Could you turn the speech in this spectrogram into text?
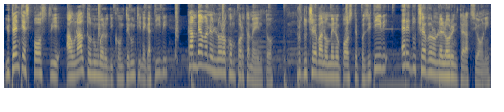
Gli utenti esposti a un alto numero di contenuti negativi cambiavano il loro comportamento, producevano meno post positivi e riducevano le loro interazioni.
